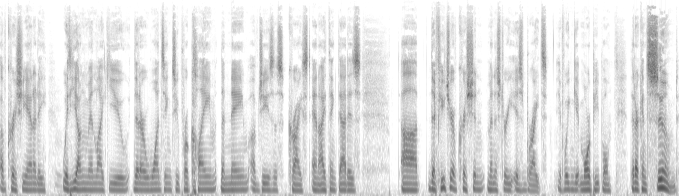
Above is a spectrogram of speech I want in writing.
of Christianity with young men like you that are wanting to proclaim the name of Jesus Christ. And I think that is uh, the future of Christian ministry is bright. If we can get more people that are consumed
